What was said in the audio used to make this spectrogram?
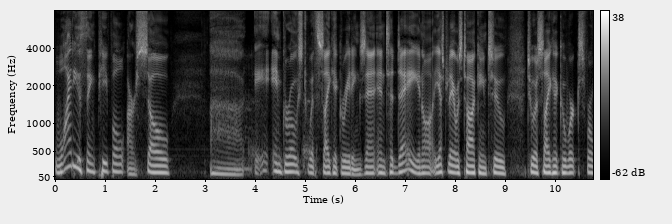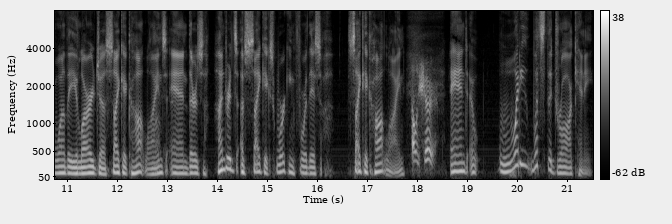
Why do you think people are so uh, engrossed with psychic readings? And, and today, you know, yesterday I was talking to to a psychic who works for one of the large uh, psychic hotlines, and there's hundreds of psychics working for this psychic hotline. Oh, sure. And uh, what do you? What's the draw, Kenny?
